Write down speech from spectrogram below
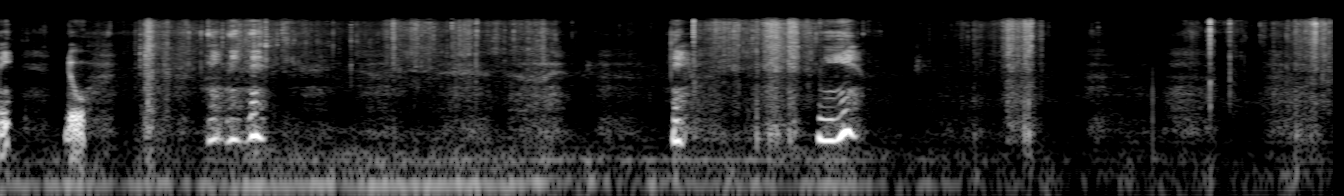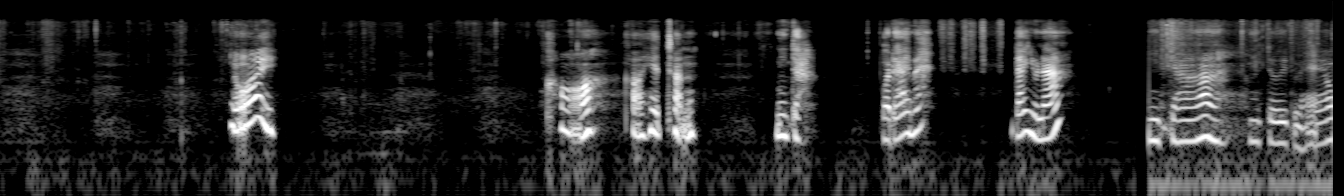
นี่ ดู นี่นี่นี่ นี่นี่โอ้ย ขอ ขอเห็ดฉัน นี่จ้ะพอได้ไหม ได้อยู่นะ นี่จ้ามันเจออีกแล้ว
